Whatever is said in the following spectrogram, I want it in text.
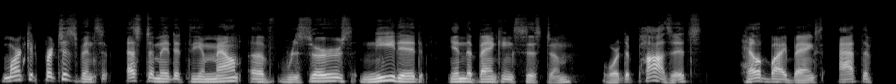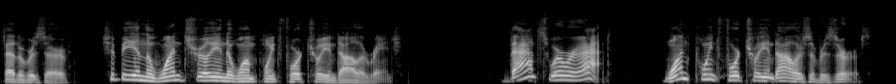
Market participants have estimated the amount of reserves needed in the banking system or deposits held by banks at the Federal Reserve should be in the 1 trillion to 1.4 trillion dollar range. That's where we're at. 1.4 trillion dollars of reserves.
